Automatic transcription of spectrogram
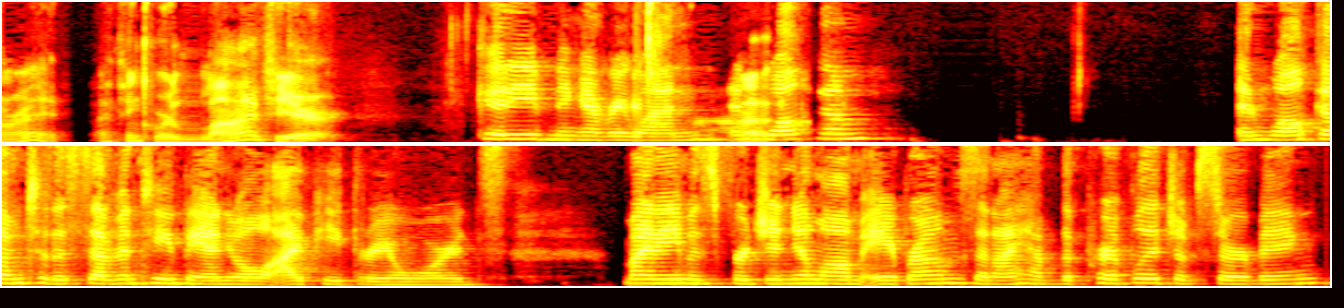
All right, I think we're live here. Good evening, everyone, and Uh, welcome. And welcome to the 17th Annual IP3 Awards. My name is Virginia Lam Abrams, and I have the privilege of serving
